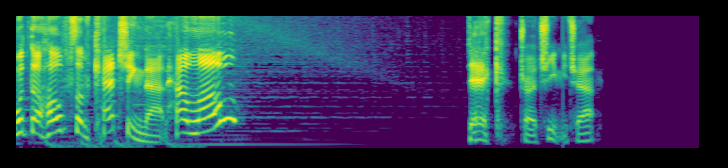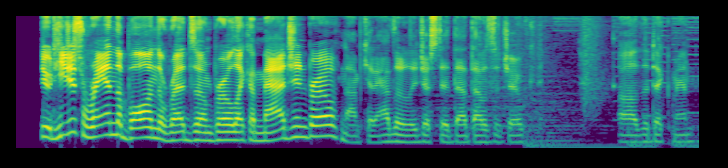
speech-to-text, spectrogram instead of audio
with the hopes of catching that. Hello? Dick. Try to cheat me, chat. Dude, he just ran the ball in the red zone, bro. Like, imagine, bro. No, I'm kidding. I literally just did that. That was a joke. Uh, the dick, man.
